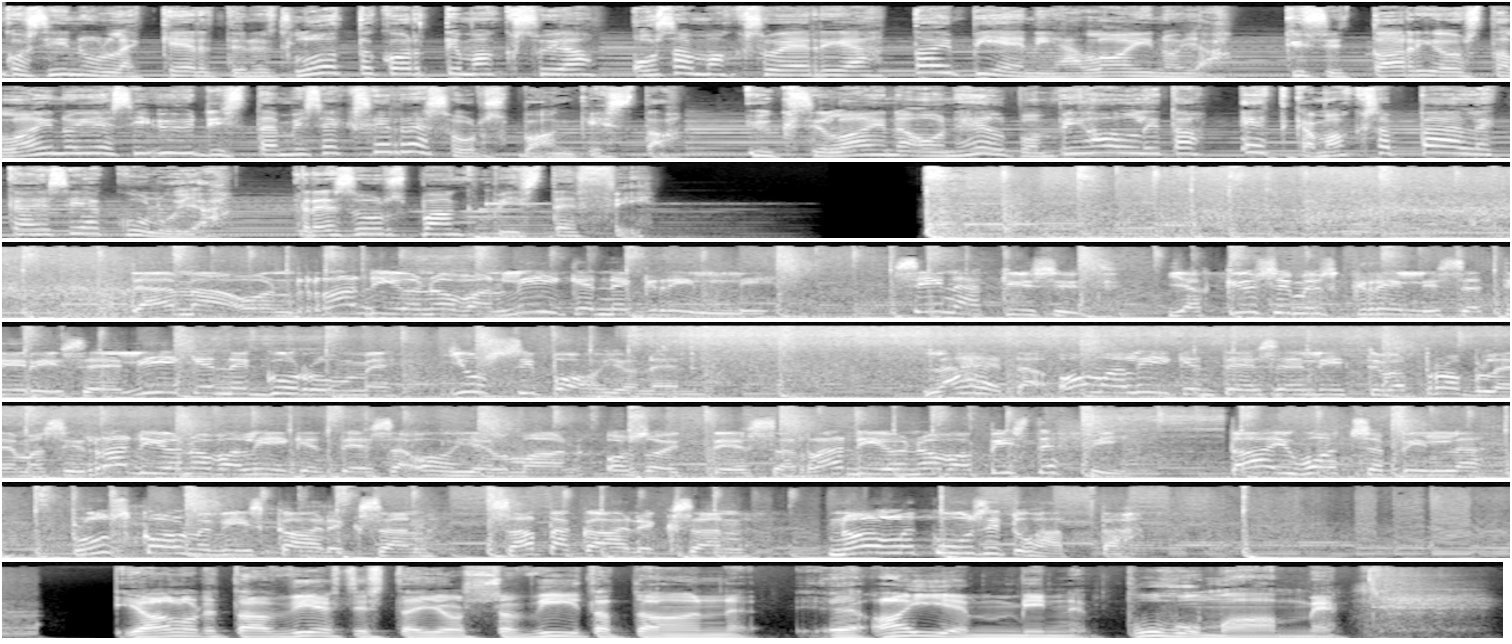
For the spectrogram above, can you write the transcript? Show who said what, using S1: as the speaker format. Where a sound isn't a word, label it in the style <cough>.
S1: Onko sinulle kertynyt luottokorttimaksuja, osamaksueriä tai pieniä lainoja? Kysy tarjousta lainojesi yhdistämiseksi Resurssbankista. Yksi laina on helpompi hallita, etkä maksa päällekkäisiä kuluja. Resurssbank.fi
S2: Tämä on Radionovan liikennegrilli. Sinä kysyt ja kysymys grillissä tirisee liikennegurumme Jussi Pohjonen. Lähetä oma liikenteeseen liittyvä probleemasi Radionova liikenteessä ohjelmaan osoitteessa radionova.fi tai Whatsappilla plus 358 108 06000.
S3: Ja aloitetaan viestistä, jossa viitataan eh, aiemmin puhumaamme.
